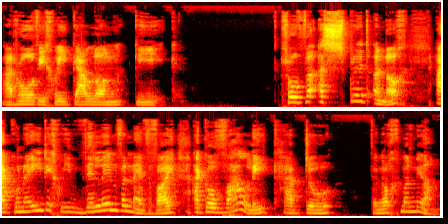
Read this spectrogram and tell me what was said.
a rhof i chwi galon gig. Rhof fy ysbryd ynoch, a gwneud i chwi ddilyn fy neddfau, a gofalu cadw fy ngorchmynion.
